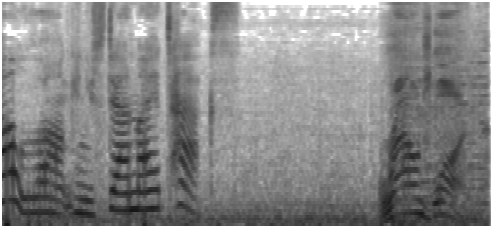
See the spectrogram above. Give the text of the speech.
How long can you stand my attacks? Round one.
